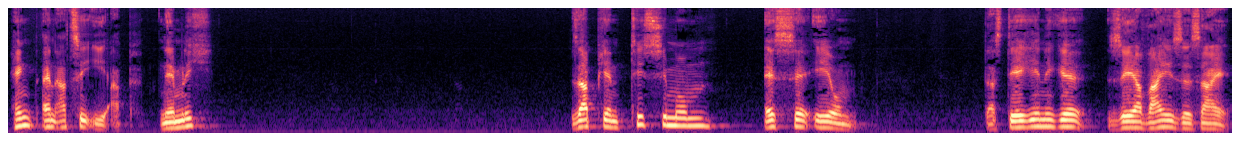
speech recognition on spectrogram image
hängt ein ACI ab, nämlich sapientissimum esse eum, dass derjenige sehr weise sei.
